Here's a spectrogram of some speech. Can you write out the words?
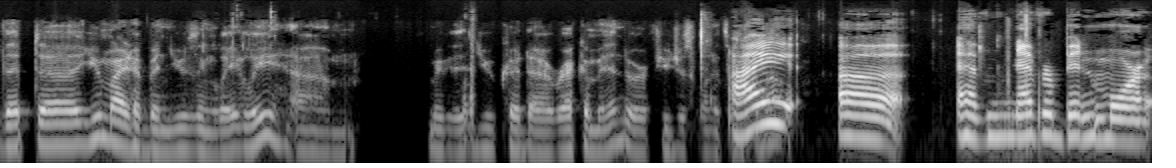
that uh, you might have been using lately. Um, maybe that you could uh, recommend, or if you just want to. I uh, have never been more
